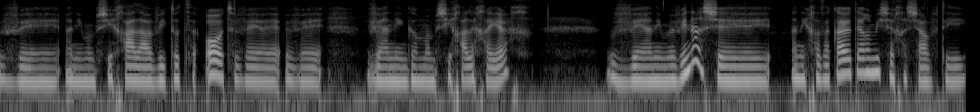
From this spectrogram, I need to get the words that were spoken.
ואני ממשיכה להביא תוצאות, ו- ו- ואני גם ממשיכה לחייך. ואני מבינה שאני חזקה יותר משחשבתי,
